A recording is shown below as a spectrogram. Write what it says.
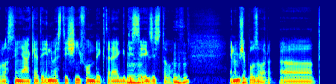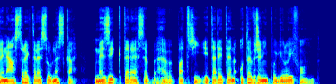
vlastně nějaké ty investiční fondy, které kdysi mm-hmm. existovaly. Mm-hmm. Jenomže pozor, ty nástroje, které jsou dneska, mezi které se patří i tady ten otevřený podílový fond,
